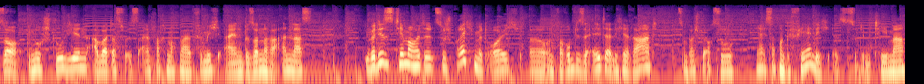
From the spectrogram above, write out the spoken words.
So, genug Studien, aber das ist einfach nochmal für mich ein besonderer Anlass, über dieses Thema heute zu sprechen mit euch äh, und warum dieser elterliche Rat zum Beispiel auch so, ja, ich sag mal, gefährlich ist zu dem Thema.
